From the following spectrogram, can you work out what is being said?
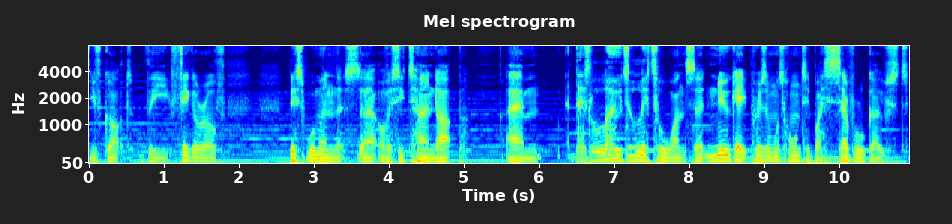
You've got the figure of this woman that's uh, obviously turned up. Um, there's loads of little ones. That Newgate Prison was haunted by several ghosts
